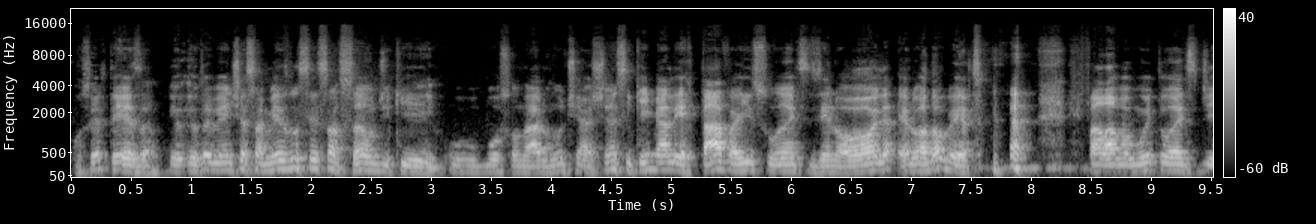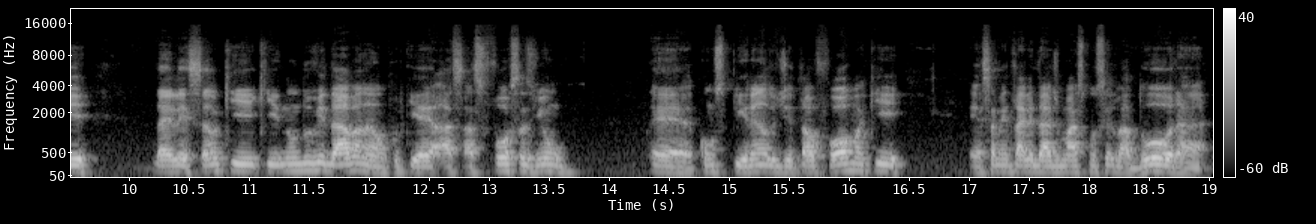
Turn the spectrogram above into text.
Com certeza. Eu, eu, também tinha essa mesma sensação de que o Bolsonaro não tinha chance, e quem me alertava isso antes, dizendo: olha, era o Adalberto. Falava muito antes de, da eleição que, que não duvidava, não, porque as, as forças vinham é, conspirando de tal forma que essa mentalidade mais conservadora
